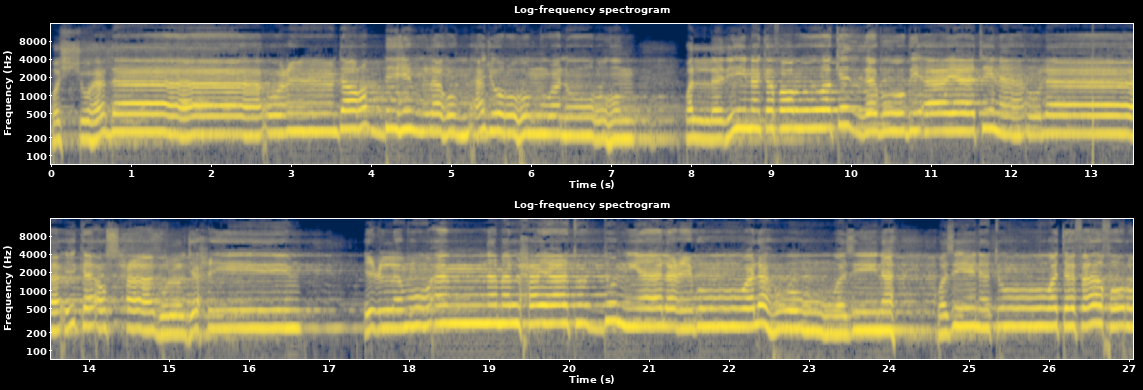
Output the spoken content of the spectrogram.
والشهداء عند ربهم لهم أجرهم ونورهم والذين كفروا وكذبوا بآياتنا أولئك أصحاب الجحيم. اعلموا أنما الحياة الدنيا لعب ولهو وزينة وزينة وتفاخر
